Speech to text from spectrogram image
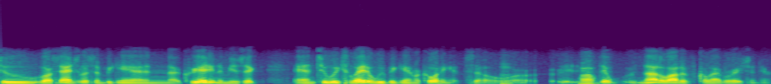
to Los Angeles and began uh, creating the music, and two weeks later we began recording it. So uh, it- Wow. there was not a lot of collaboration here.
